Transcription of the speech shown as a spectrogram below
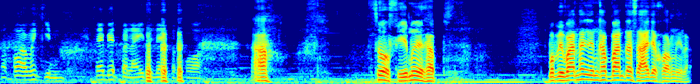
ปลาคอไม่กินใส่เบ็ดปลาไหลจะได้ปลาคอเอาโซ่ฝีมือครับบ่ไปวันทั้งอื่นครับวันตาสาจ้าของนี่ล่ะ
